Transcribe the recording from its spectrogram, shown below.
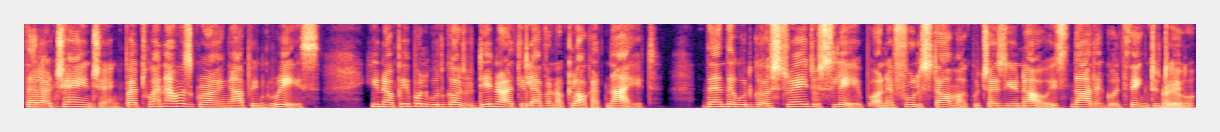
that are changing. But when I was growing up in Greece, you know, people would go to dinner at 11 o'clock at night. Then they would go straight to sleep on a full stomach, which, as you know, is not a good thing to do.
